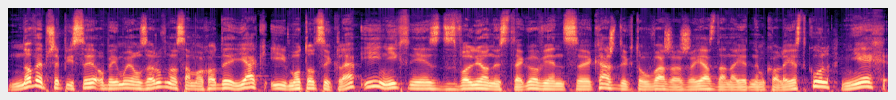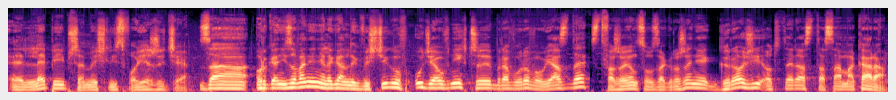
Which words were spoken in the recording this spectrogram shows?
Nowe przepisy obejmują zarówno samochody, jak i motocykle i nikt nie jest zwolniony z tego, więc każdy, kto uważa, że jazda na jednym kole jest cool, niech lepiej przemyśli swoje życie. Za organizowanie nielegalnych wyścigów, udział w nich czy brawurową jazdę stwarzającą zagrożenie grozi od teraz ta sama kara.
